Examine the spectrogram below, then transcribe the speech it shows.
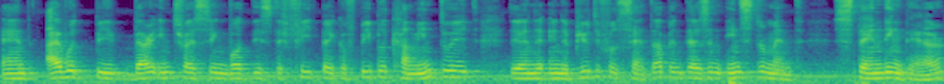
and I would be very interesting what is the feedback of people come into it. They're in a, in a beautiful setup, and there's an instrument standing there,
